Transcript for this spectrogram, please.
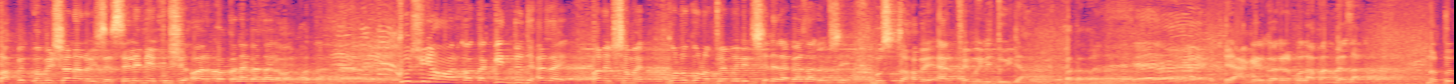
বাপে কমিশনার হয়েছে ছেলে মেয়ে খুশি হওয়ার কথা না বেজার হওয়ার কথা? খুশি হওয়ার কথা, কিন্তু দেখা যায় অনেক সময় কোনো কোনো ফ্যামিলির ছেলেরা বেজার হয়েছে বুঝতে হবে আর ফ্যামিলি দুইটা। কথা বলে আগের ঘরের পোলাফান বেজার। নতুন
